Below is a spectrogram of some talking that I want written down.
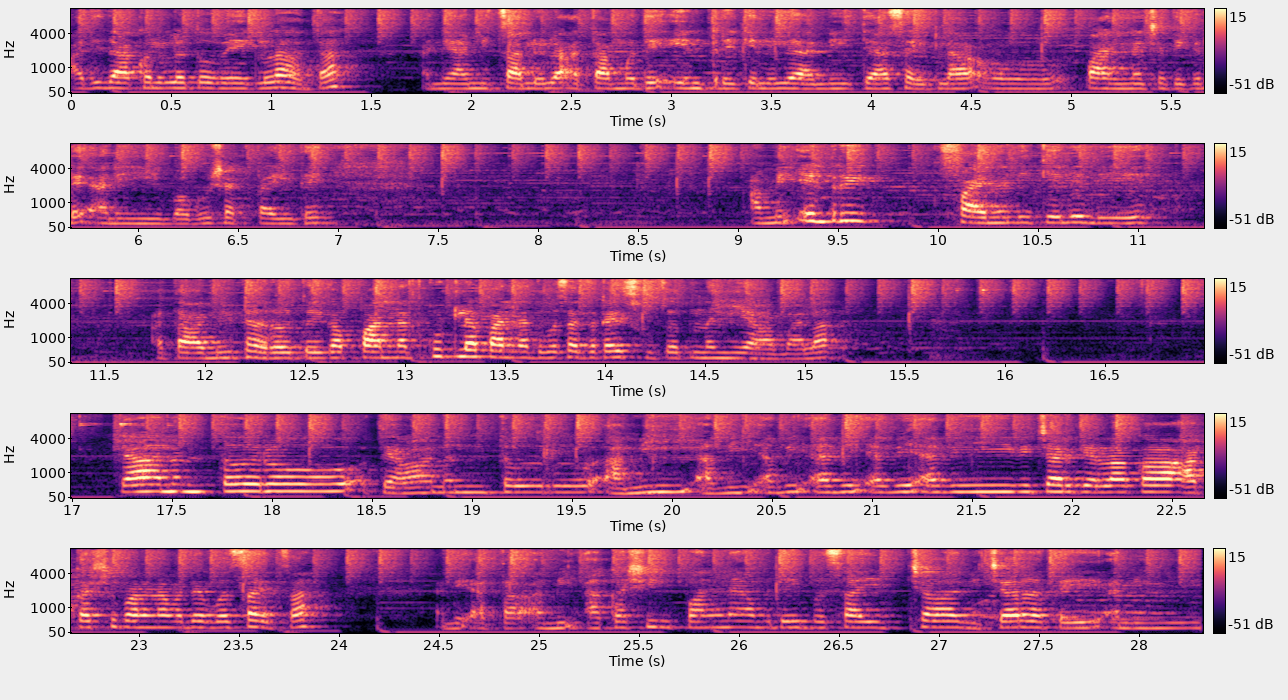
आधी दाखवलेला तो वेगळा होता. आणि आम्ही चाललेलो. आता मध्ये एंट्री केलेली आहे आम्ही त्या साईडला पाळण्याच्या तिकडे. आणि बघू शकता इथे आम्ही एंट्री फायनली केलेली आहे. आता आम्ही ठरवतोय का पाण्यात कुठल्या पाण्यात बसायचं काही सुचत नाही आहे आम्हाला. त्यानंतर त्यानंतर आम्ही आम्ही आम्ही आम्ही आम्ही आम्ही विचार केला का आकाशी पाळण्यामध्ये बसायचा. आणि आता आम्ही आकाशी पालण्यामध्ये बसायच्या विचारात आहे आणि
